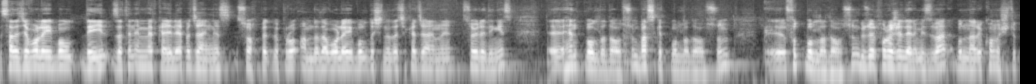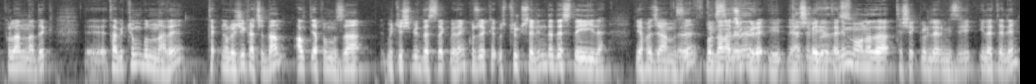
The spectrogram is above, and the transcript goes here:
sadece voleybol değil zaten Enver Kaya ile yapacağınız sohbet ve programda da voleybol dışında da çıkacağını söylediniz. E, handbolda da olsun, basketbolda da olsun, e, futbolda da olsun güzel projelerimiz var. Bunları konuştuk, planladık. E, tabii tüm bunları teknolojik açıdan altyapımıza müthiş bir destek veren Kuzey Kıbrıs Türksel'in de desteğiyle yapacağımızı Evet, buradan açık teşekkür belirtelim ederiz. ve ona da teşekkürlerimizi iletelim.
